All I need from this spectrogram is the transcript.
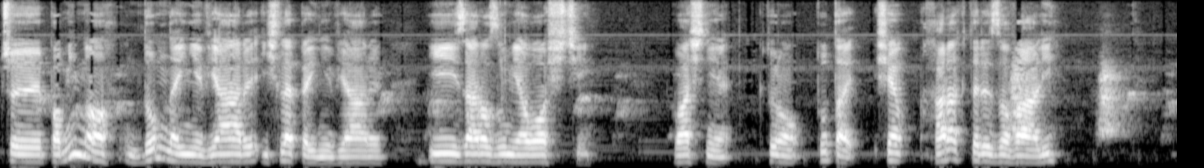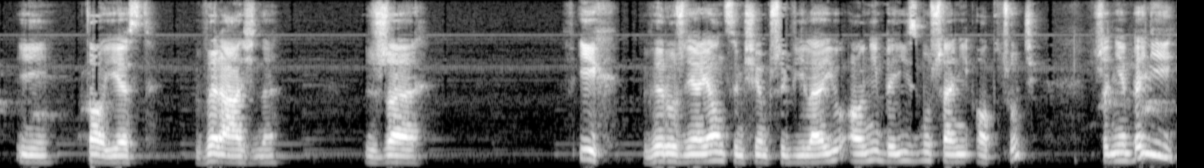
Czy pomimo dumnej niewiary i ślepej niewiary i zarozumiałości, właśnie którą tutaj się charakteryzowali, i to jest wyraźne, że w ich wyróżniającym się przywileju oni byli zmuszeni odczuć, że nie byli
